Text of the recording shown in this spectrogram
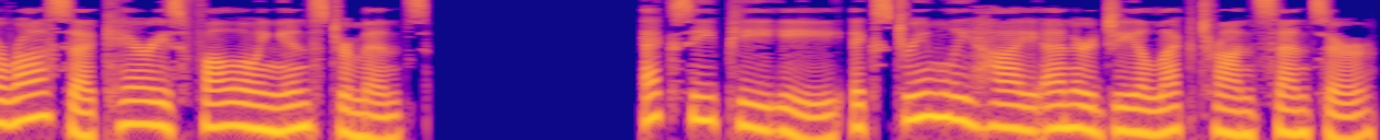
Arase carries following instruments. XEPE extremely high energy electron sensor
